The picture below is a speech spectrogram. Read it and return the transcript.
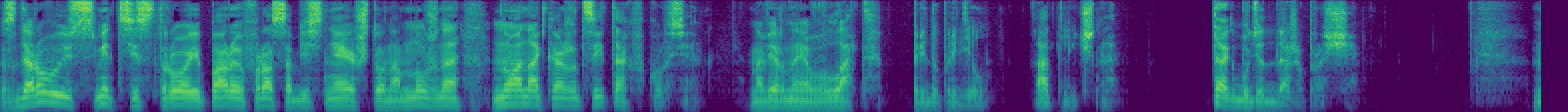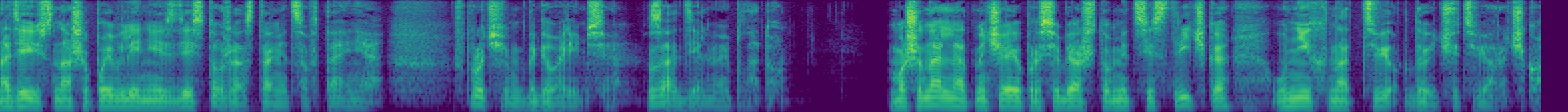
Здороваюсь с медсестрой, пару фраз объясняя, что нам нужно, но она, кажется, и так в курсе. Наверное, Влад предупредил. Отлично. Так будет даже проще. Надеюсь, наше появление здесь тоже останется в тайне. Впрочем, договоримся. За отдельную плату. Машинально отмечаю про себя, что медсестричка у них на твердую четверочку.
